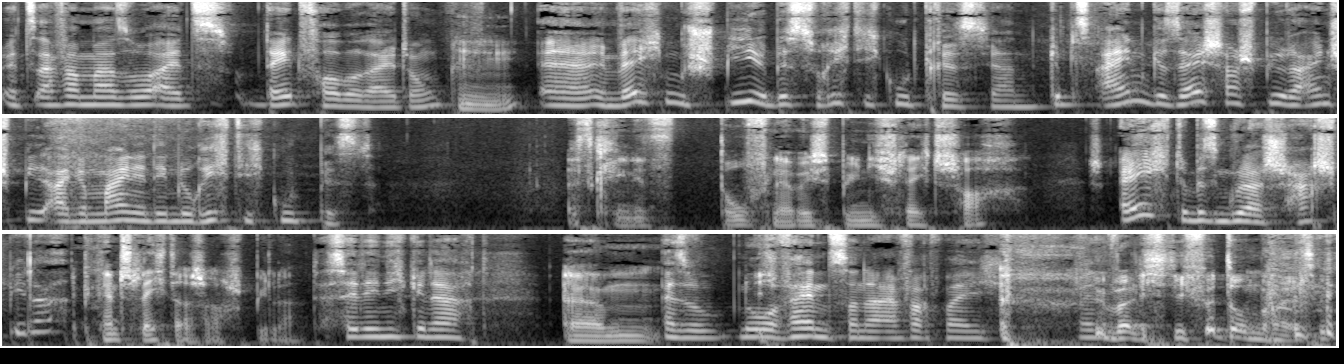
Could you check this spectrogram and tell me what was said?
jetzt einfach mal so als Date-Vorbereitung. Mhm. Äh, in welchem Spiel bist du richtig gut, Christian? Gibt es ein Gesellschaftsspiel oder ein Spiel allgemein, in dem du richtig gut bist? Das klingt jetzt doof, ne? aber ich spiele nicht schlecht Schach. Echt? Du bist ein guter Schachspieler? Ich bin kein schlechter Schachspieler. Das hätte ich nicht gedacht. Ähm, Also, no Ich- offense, sondern einfach, weil ich. Weil, weil ich dich für dumm halte.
